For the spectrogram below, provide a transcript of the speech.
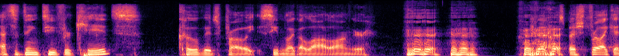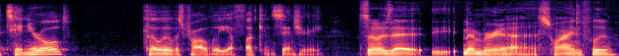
That's the thing too for kids. COVID's probably seems like a lot longer. You know, especially for like a 10 year old, COVID was probably a fucking century. So is that remember uh, swine flu?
